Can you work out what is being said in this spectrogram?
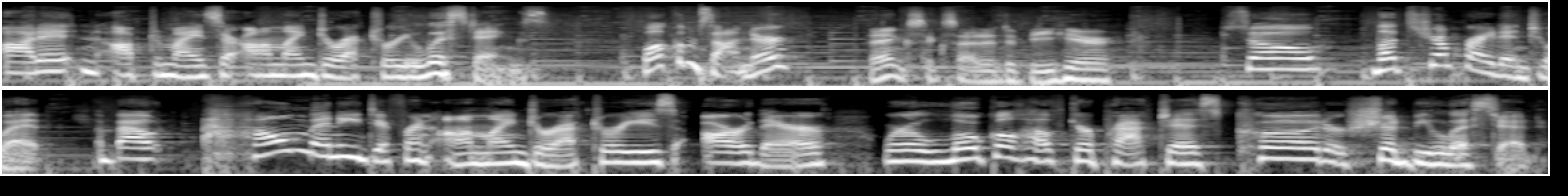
audit and optimize their online directory listings. Welcome, Sonder. Thanks, excited to be here. So let's jump right into it about how many different online directories are there where a local healthcare practice could or should be listed?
